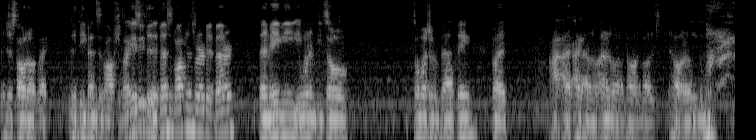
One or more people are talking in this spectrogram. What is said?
I just thought of like the defensive options. I guess if the defensive options were a bit better, then maybe it wouldn't be so so much of a bad thing. But I I, I, don't know. I don't know what I'm talking about. It's hell early in the morning.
